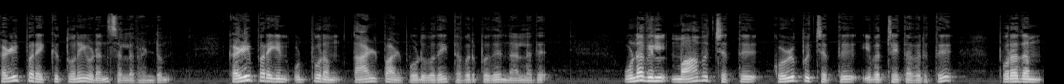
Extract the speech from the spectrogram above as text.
கழிப்பறைக்கு துணையுடன் செல்ல வேண்டும். கழிப்பறையின் உட்புறம் தாழ்பால் போடுவதை தவிர்ப்பது நல்லது. உணவில் மாவுச்சத்து கொழுப்புச்சத்து இவற்றை தவிர்த்து புரதம்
